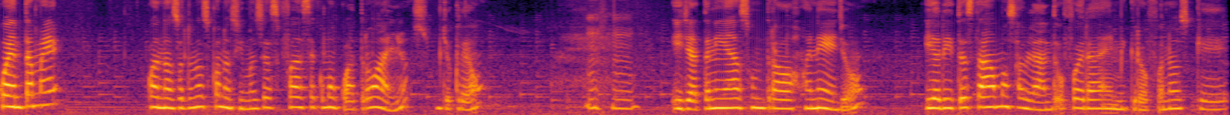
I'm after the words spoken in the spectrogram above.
Cuéntame, cuando nosotros nos conocimos ya fue hace como cuatro años, yo creo. Y ya tenías un trabajo en ello. Y ahorita estábamos hablando fuera de micrófonos que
